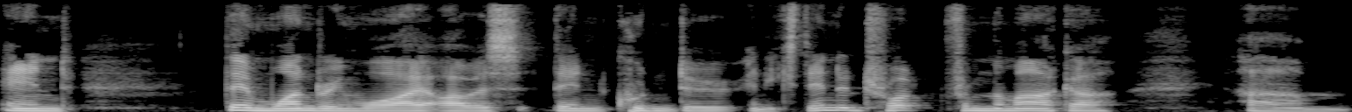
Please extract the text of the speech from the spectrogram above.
And then wondering why I was then couldn't do an extended trot from the marker. Um,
